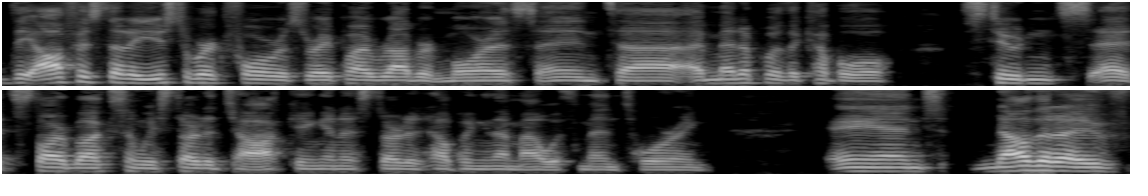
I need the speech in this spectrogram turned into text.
the office that I used to work for was right by Robert Morris, and uh, I met up with a couple students at Starbucks, and we started talking, and I started helping them out with mentoring. And now that I've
